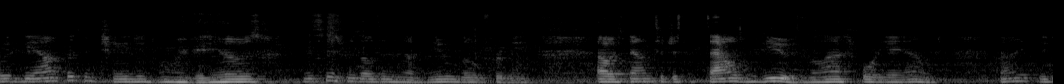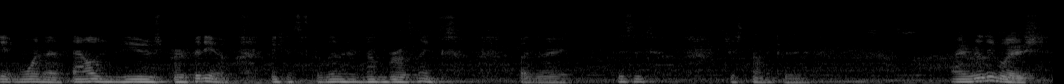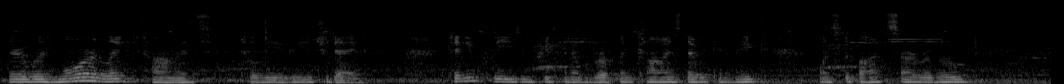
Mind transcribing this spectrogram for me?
With the algorithm changing for my videos, this has resulted in a new low for me. I was down to just a thousand views in the last 48 hours. Not able to get more than a thousand views per video because of the limited number of links. By the way, this is just not good. I really wish there was more link comments to leave each day. Can you please increase the number of link comments that we can make once the bots are removed?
